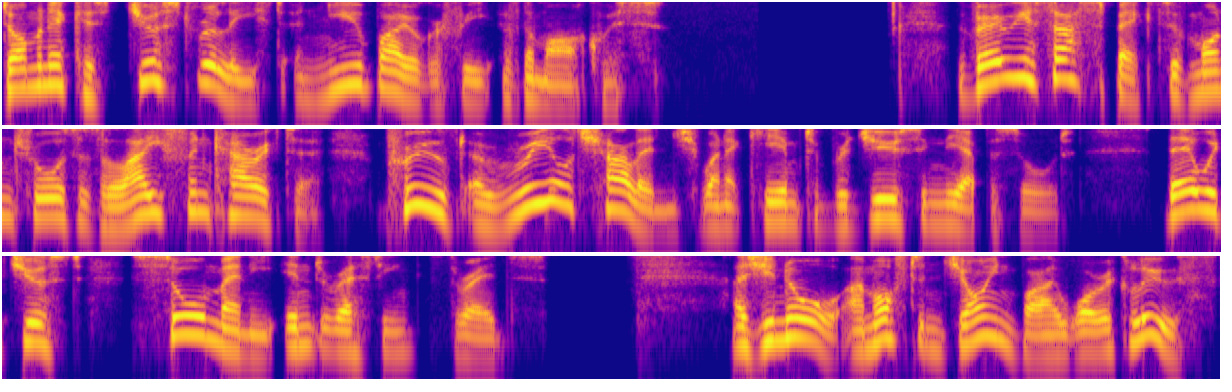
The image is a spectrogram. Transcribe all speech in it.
Dominic has just released a new biography of the Marquis. The various aspects of Montrose's life and character proved a real challenge when it came to producing the episode. There were just so many interesting threads. As you know, I'm often joined by Warwick Louth,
